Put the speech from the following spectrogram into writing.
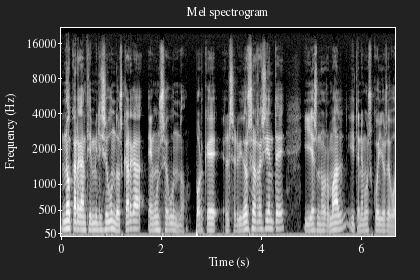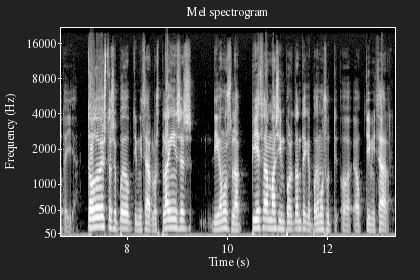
no carga en 100 milisegundos, carga en un segundo, porque el servidor se resiente y es normal y tenemos cuellos de botella. Todo esto se puede optimizar, los plugins es, digamos, la pieza más importante que podemos optimizar.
